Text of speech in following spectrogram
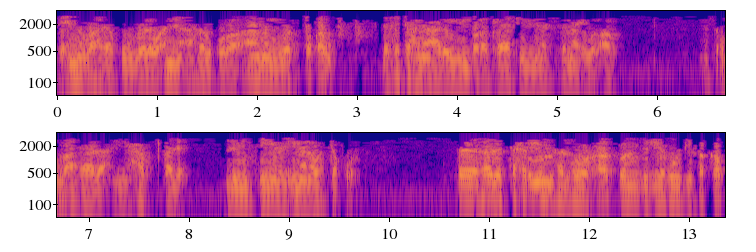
فإن الله يقول ولو أن أهل القرى آمنوا واتقوا لفتحنا عليهم بركات من السماء والأرض. نسأل الله تعالى أن يحقق للمسلمين الإيمان والتقوى. آه هذا التحريم هل هو خاص باليهود فقط؟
